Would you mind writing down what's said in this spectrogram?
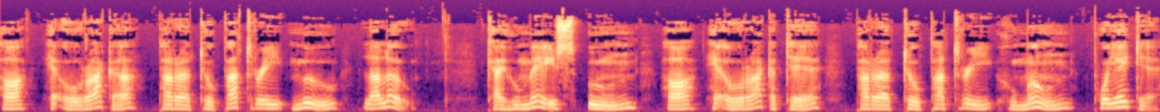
ha heoraka para to patri mu lalo. Kai humes un ha heorakate para to patri humon poiete.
